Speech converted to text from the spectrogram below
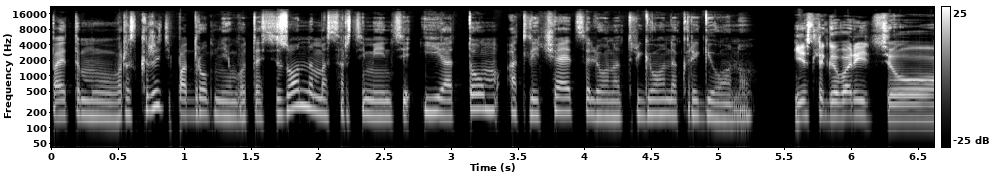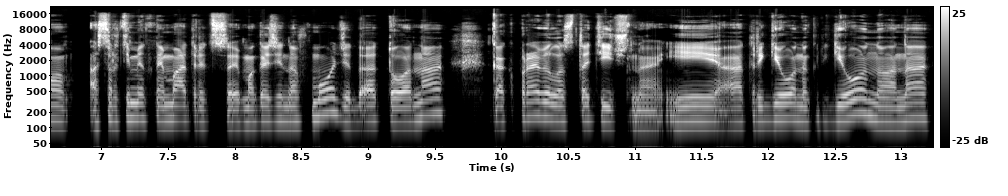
Поэтому расскажите подробнее вот о сезонном ассортименте и о том, отличается ли он от региона к региону. Если говорить о ассортиментной матрице магазинов в моде, да, то она, как правило, статична, и от региона к региону она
